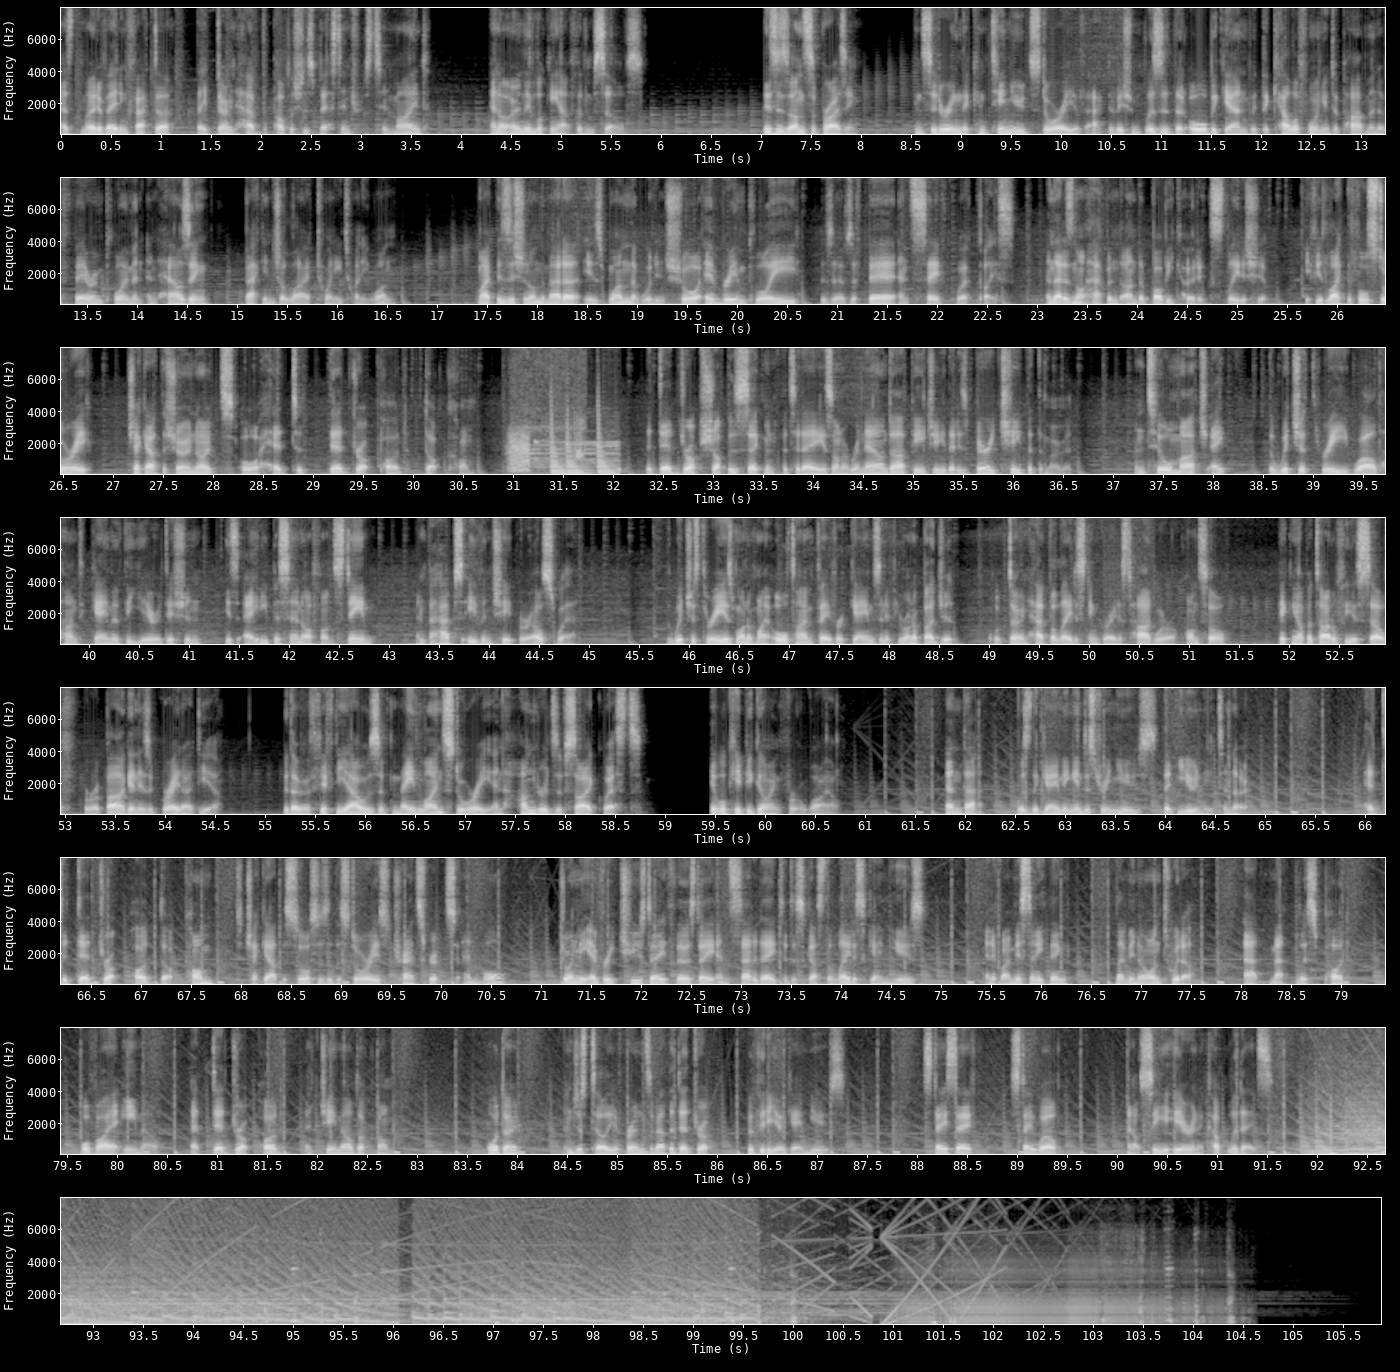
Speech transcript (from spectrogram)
As the motivating factor, they don't have the publisher's best interests in mind and are only looking out for themselves. This is unsurprising, considering the continued story of Activision Blizzard that all began with the California Department of Fair Employment and Housing back in July 2021. My position on the matter is one that would ensure every employee deserves a fair and safe workplace, and that has not happened under Bobby Kotick's leadership. If you'd like the full story, check out the show notes or head to deaddroppod.com. The Dead Drop Shoppers segment for today is on a renowned RPG that is very cheap at the moment. Until March 8th, The Witcher 3 Wild Hunt Game of the Year edition is 80% off on Steam, and perhaps even cheaper elsewhere. The Witcher 3 is one of my all time favourite games, and if you're on a budget or don't have the latest and greatest hardware or console, picking up a title for yourself for a bargain is a great idea. With over 50 hours of mainline story and hundreds of side quests, it will keep you going for a while. And that was the gaming industry news that you need to know. Head to deaddroppod.com to check out the sources of the stories, transcripts, and more. Join me every Tuesday, Thursday, and Saturday to discuss the latest game news and if I miss anything, let me know on Twitter at MattBlissPod or via email at deaddroppod at gmail.com. Or don't, and just tell your friends about the Dead Drop for video game news. Stay safe, stay well, and I'll see you here in a couple of days.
